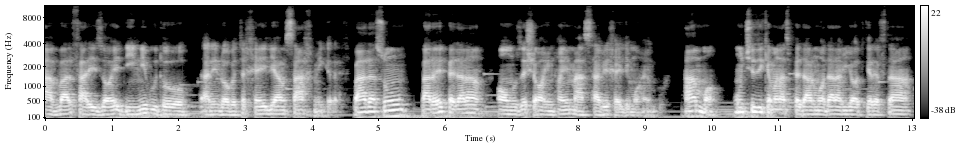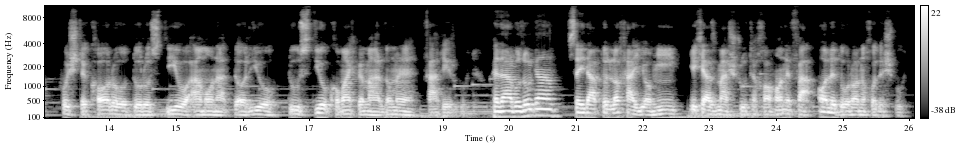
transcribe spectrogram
اول فریضای دینی بود و در این رابطه خیلی هم سخت می‌گرفت. بعد از اون برای پدرم آموزش های مذهبی خیلی مهم بود. اما اون چیزی که من از پدر مادرم یاد گرفتم پشت کار و درستی و امانتداری و دوستی و کمک به مردم فقیر بود. پدر بزرگم سید عبدالله خیامی یکی از مشروط خواهان فعال دوران خودش بود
